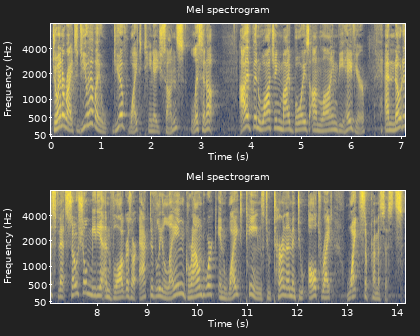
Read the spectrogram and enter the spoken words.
Joanna writes, "Do you have a do you have white teenage sons? Listen up. I've been watching my boys' online behavior and noticed that social media and vloggers are actively laying groundwork in white teens to turn them into alt-right white supremacists.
